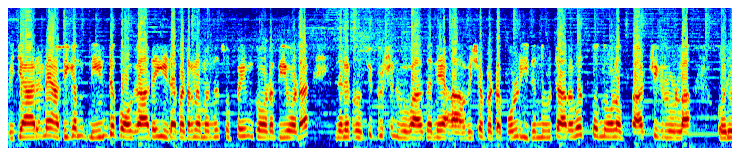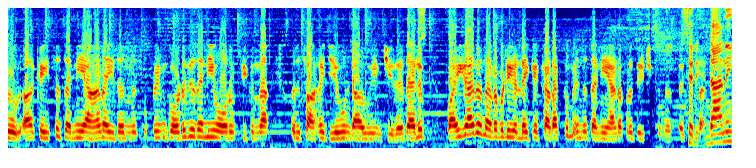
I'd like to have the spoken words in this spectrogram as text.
വിചാരണ അധികം നീണ്ടുപോകാതെ ഇടപെടണമെന്ന് സുപ്രീം കോടതിയോട് ഇന്നലെ പ്രോസിക്യൂഷൻ വിഭാഗം തന്നെ ആവശ്യപ്പെട്ടപ്പോൾ ഇരുന്നൂറ്റി അറുപത്തൊന്നോളം സാക്ഷികളുള്ള ഒരു കേസ് തന്നെയാണ് ഇതെന്ന് സുപ്രീം കോടതി തന്നെ ഓർമ്മിപ്പിക്കുന്ന ഒരു സാഹചര്യം ഉണ്ടാവുകയും ചെയ്തു. ഏതായാലും വൈകാതെ നടപടികളിലേക്ക് കടക്കും എന്ന് തന്നെയാണ് പ്രതീക്ഷിക്കുന്നത്. ശരി ഡാനി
